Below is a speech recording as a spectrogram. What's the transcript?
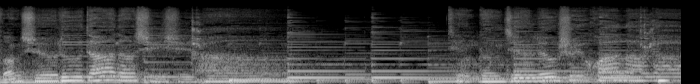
放学路打闹嘻嘻哈，田埂间流水哗啦啦。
